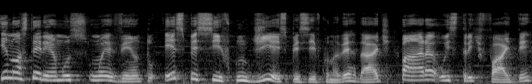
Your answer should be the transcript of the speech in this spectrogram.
e nós teremos um evento específico, um dia específico na verdade, para o Street Fighter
